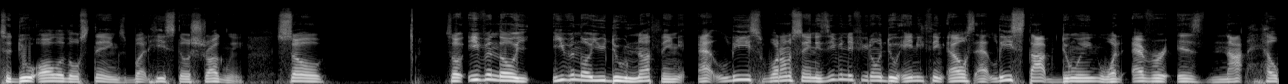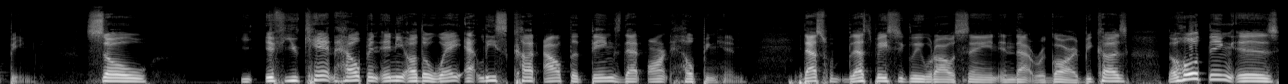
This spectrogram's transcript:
to do all of those things, but he's still struggling. So so even though even though you do nothing, at least what I'm saying is even if you don't do anything else, at least stop doing whatever is not helping. So if you can't help in any other way, at least cut out the things that aren't helping him. That's that's basically what I was saying in that regard because the whole thing is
